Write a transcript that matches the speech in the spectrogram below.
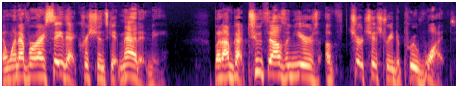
And whenever I say that, Christians get mad at me. But I've got 2,000 years of church history to prove what?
